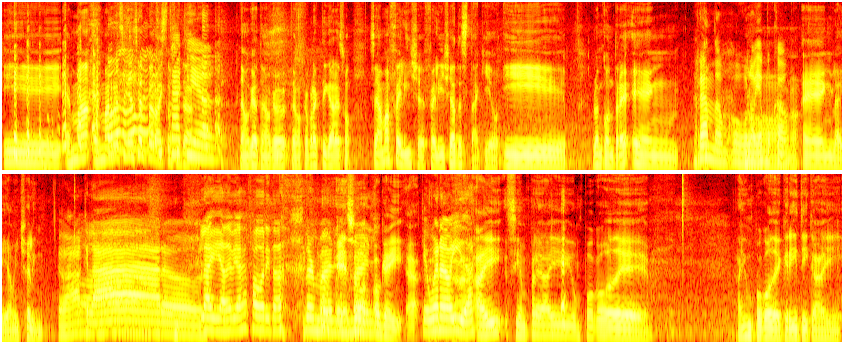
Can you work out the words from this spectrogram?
Y es más, es más ¿Cómo, residencial, pero hay cositas. Tengo que, tengo que, tengo que practicar eso. Se llama Felice, Felicia Testacchio. Y lo encontré en. Random, o lo habías No, buscado. no, en la guía Michelin. Ah, claro. La guía de viaje favorita. normal, Eso, normal. ok. ah, Qué buena vida. Ahí siempre hay un poco de. Hay un poco de crítica y,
